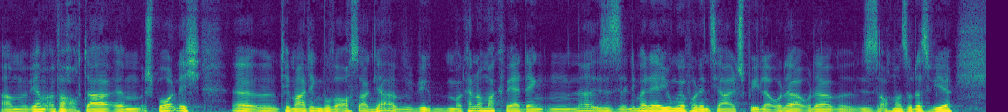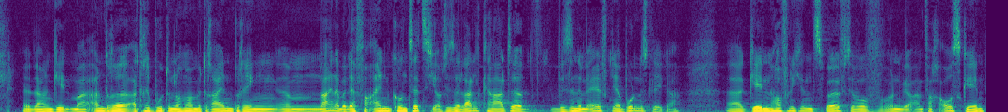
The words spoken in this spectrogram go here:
Wir haben einfach auch da sportlich Thematiken, wo wir auch sagen, ja, wir, man kann noch mal querdenken. Ne? Ist es immer der junge Potenzialspieler oder, oder ist es auch mal so, dass wir dahingehend mal andere Attribute noch mal mit reinbringen? Ähm, nein, aber der Verein grundsätzlich auf dieser Landkarte, wir sind im 11. Jahr Bundesliga äh, gehen hoffentlich ins Zwölfte, wovon wir einfach ausgehen,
